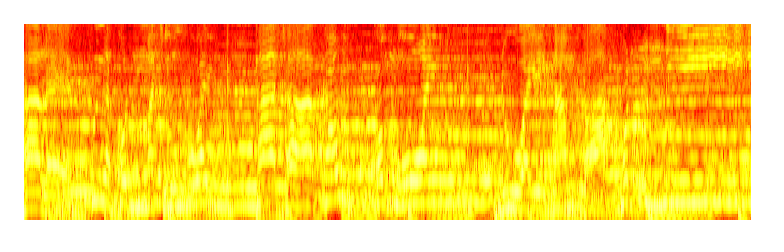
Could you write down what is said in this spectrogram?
ท่าแลเพื่อคนมาช่วยถ้าชาเขาคงมวย ด้วยน้ำผาพ้นนี้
